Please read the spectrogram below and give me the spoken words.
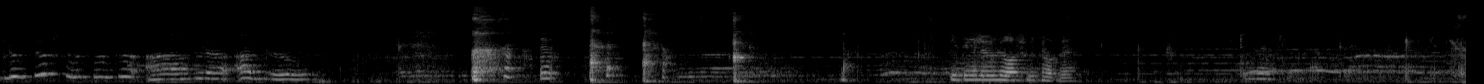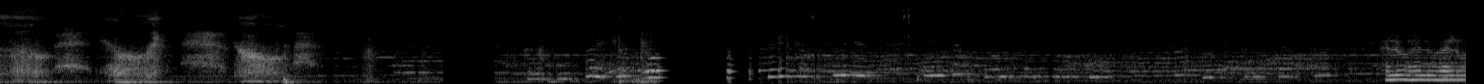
ব্রু ব্রু ব্রু ব্রু পেটে গেলে অসুবিধা হবে। হ্যালো হ্যালো হ্যালো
